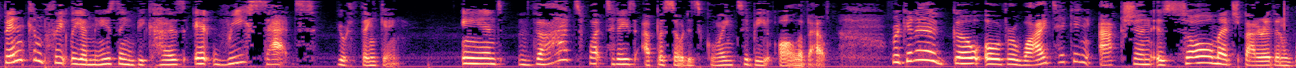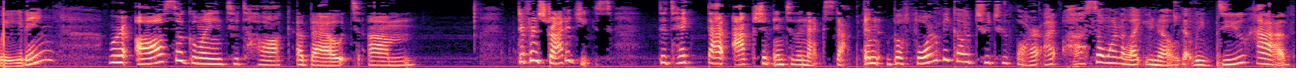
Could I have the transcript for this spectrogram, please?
been completely amazing because it resets your thinking. And that's what today's episode is going to be all about. We're going to go over why taking action is so much better than waiting we're also going to talk about um, different strategies to take that action into the next step. And before we go too too far, I also want to let you know that we do have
